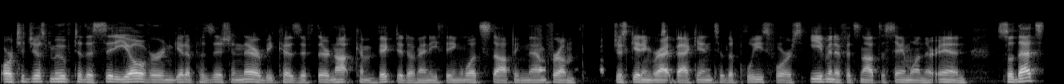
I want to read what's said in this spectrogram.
or to just move to the city over and get a position there because if they're not convicted of anything what's stopping them from just getting right back into the police force even if it's not the same one they're in? So that's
